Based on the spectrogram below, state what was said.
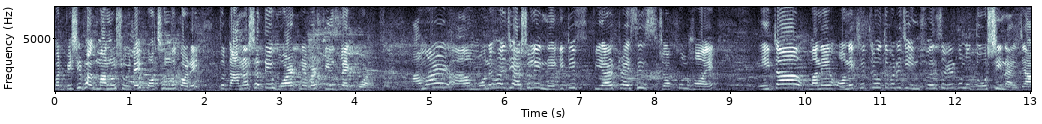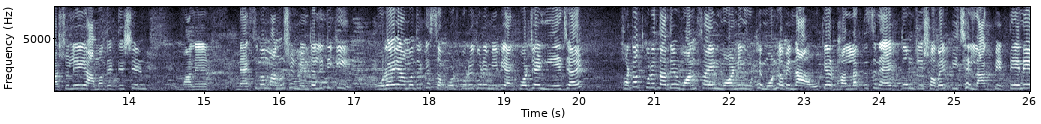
বাট বেশিরভাগ মানুষ ওইটাই পছন্দ করে। তো ডানার সাথে work never feels like work আমার মনে হয় যে আসলে নেগেটিভ পিয়ার ক্রাইসিস যখন হয়, এইটা মানে অনেক ক্ষেত্রে হতে পারে যে ইনফ্লুয়েন্সারের কোনো দোষই নাই, যে আসলে আমাদের দেশের মানে ম্যাক্সিমাম মানুষের মেন্টালিটি কি? ওরাই আমাদেরকে সাপোর্ট করে করে মেবি এক পর্যায়ে নিয়ে যায় হঠাৎ করে তাদের ওয়ান ফাইন মর্নিং উঠে মনে হবে, না, ওকে আর ভালো লাগতেছে না, একদম যে সবাই পিছে লাগবে, টেনে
